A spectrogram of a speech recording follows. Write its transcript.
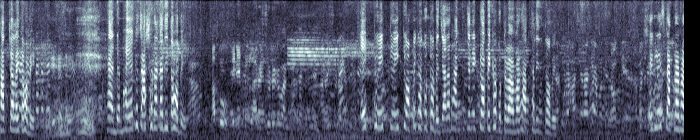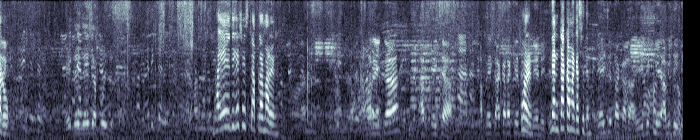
হাত চালাইতে হবে। হ্যাঁ ভাইয়াকে চারশো টাকা দিতে হবে। একটু একটু একটু অপেক্ষা করতে হবে। যারা ভাঙতির জন্য একটু অপেক্ষা করতে হবে আমার হাত খালি দিতে হবে। এগুলো স্টাপলার মারো। ভাইয়া এদিকে সে স্টাপলার মারেন। আমার এইটা আর এইটা? আপনি টাকাটা কে দিবেন নিয়ে নিতে। দেন টাকা আমার কাছে দেন। এই যে টাকাটা এই যে কে আমি দেই না।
